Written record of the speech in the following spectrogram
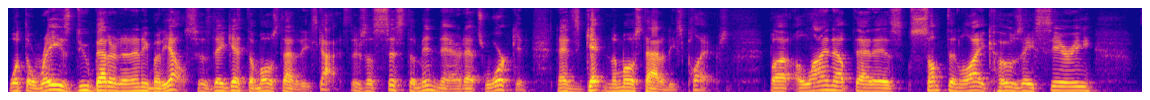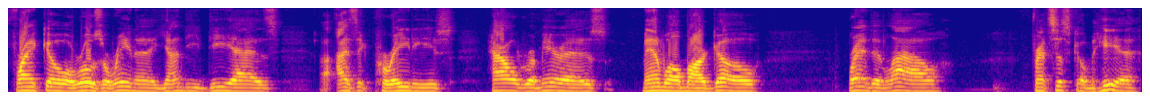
what the Rays do better than anybody else is they get the most out of these guys. There's a system in there that's working, that's getting the most out of these players. But a lineup that is something like Jose Siri, Franco Arozarena, Yandy Diaz, uh, Isaac Paredes, Harold Ramirez, Manuel Margot, Brandon Lowe, Francisco Mejia.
